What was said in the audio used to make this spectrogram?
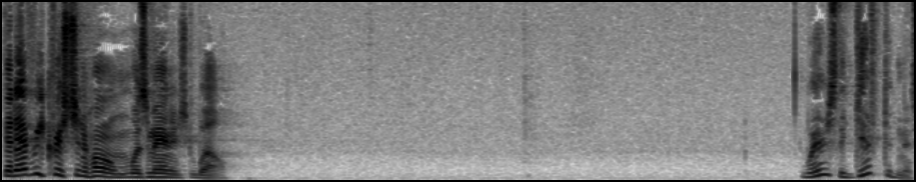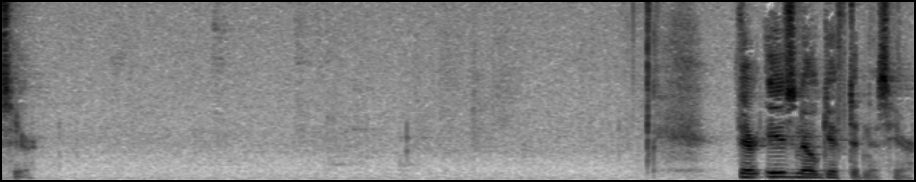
that every Christian home was managed well. Where's the giftedness here? There is no giftedness here.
